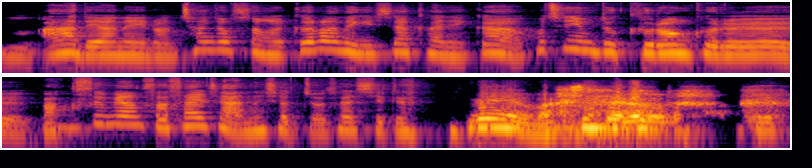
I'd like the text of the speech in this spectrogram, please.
음, 아, 내 안에 이런 창조성을 끌어내기 시작하니까, 코치님도 그런 글을 막 쓰면서 살지 않으셨죠, 사실은. 네, 맞아요. 네.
